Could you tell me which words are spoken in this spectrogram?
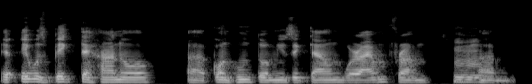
it, it was big Tejano uh, conjunto music down where I'm from. Mm-hmm. Um,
